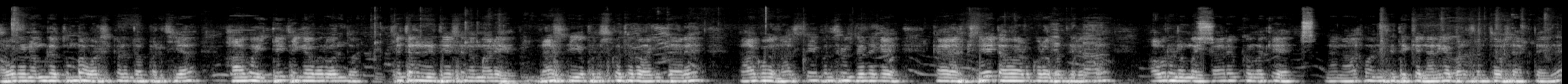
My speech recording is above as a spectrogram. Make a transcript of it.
ಅವರು ನಮ್ಗೆ ತುಂಬಾ ವರ್ಷಗಳಿಂದ ಪರಿಚಯ. ಹಾಗೂ ಇತ್ತೀಚೆಗೆ ಅವರು ಒಂದು ಚಿತ್ರ ನಿರ್ದೇಶನ ಮಾಡಿ ರಾಷ್ಟ್ರೀಯ ಪುರಸ್ಕೃತರು ಆಗಿದ್ದಾರೆ. ಹಾಗೂ ರಾಷ್ಟ್ರೀಯ ಪುರಸ್ಕೃತ ಜೊತೆಗೆ ಸ್ಟೇಟ್ ಅವಾರ್ಡ್ ಕೂಡ ಬಂದಿರುತ್ತೆ. ಅವರು ನಮ್ಮ ಈ ಕಾರ್ಯಕ್ರಮಕ್ಕೆ ನಾನು ಆಹ್ವಾನಿಸಿದ್ದಕ್ಕೆ ನನಗೆ ಬಹಳ ಸಂತೋಷ ಆಗ್ತಾ ಇದೆ.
